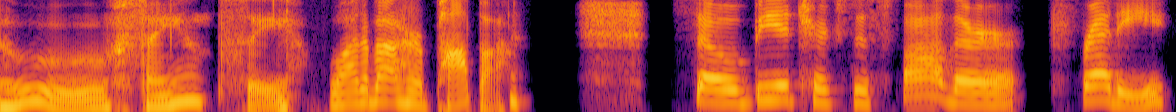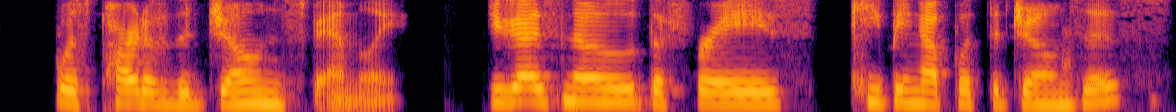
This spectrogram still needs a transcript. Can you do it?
Ooh, fancy. What about her papa? So Beatrix's father, Freddie, was part of the Jones family. Do you guys know the phrase keeping up with the Joneses?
